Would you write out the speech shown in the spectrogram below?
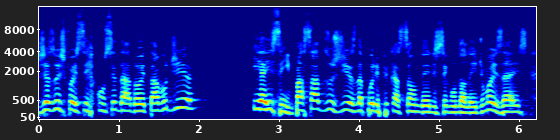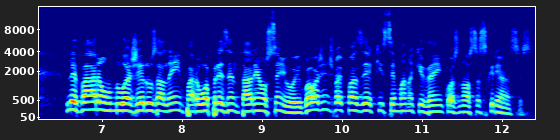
Jesus foi circuncidado ao oitavo dia. E aí sim, passados os dias da purificação deles, segundo a lei de Moisés, levaram-no a Jerusalém para o apresentarem ao Senhor, igual a gente vai fazer aqui semana que vem com as nossas crianças.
